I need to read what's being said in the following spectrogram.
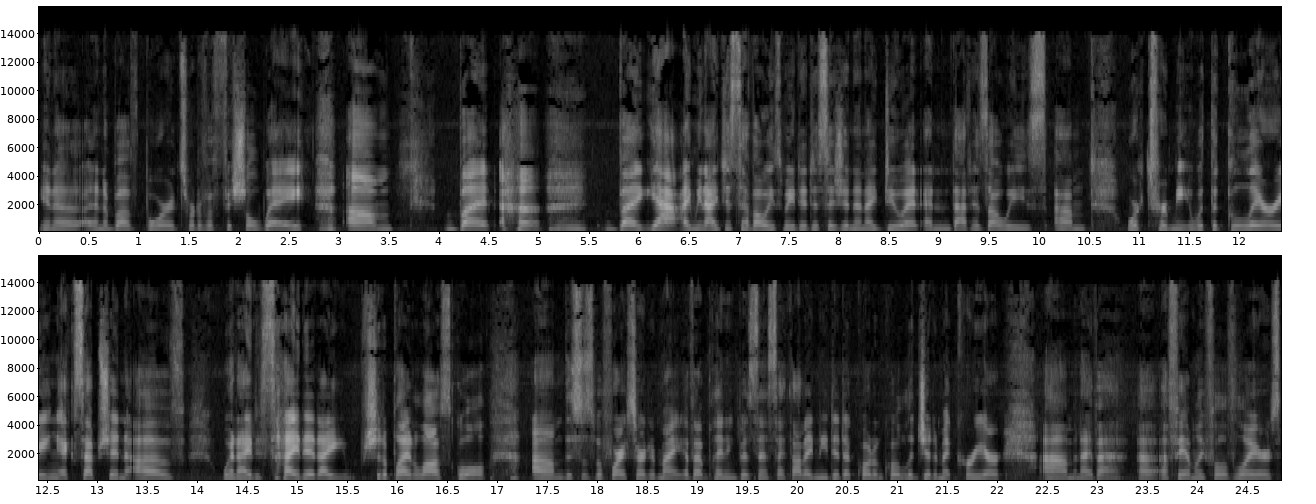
in a an above board sort of official way. Um, but uh, but yeah i mean i just have always made a decision and i do it. And that has always um, worked for me with the glaring exception of when I decided I should apply to law school, um, this was before I started my event planning business. I thought I needed a quote unquote legitimate career, um, and I have a, a, family full of lawyers.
